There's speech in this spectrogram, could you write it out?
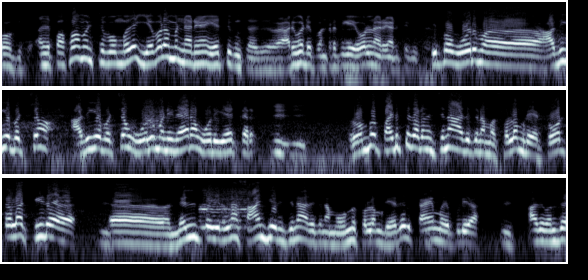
ஓகே சார் அந்த பர்ஃபார்மன்ஸ் போகும்போது எவ்வளவு மணி நேரம் ஏத்துக்கும் சார் அறுவடை பண்றதுக்கு எவ்வளவு நேரம் எடுத்துக்கும் சார் இப்போ ஒரு அதிகபட்சம் அதிகபட்சம் ஒரு மணி நேரம் ஒரு ஏக்கர். ரொம்ப படுத்து கிடந்துச்சுன்னா அதுக்கு நம்ம சொல்ல முடியாது. டோட்டலா கீழே நெல் பயிரெல்லாம் சாஞ்சி இருந்துச்சுன்னா அதுக்கு நம்ம ஒன்றும் சொல்ல முடியாது. டைம் எப்படியா. அது வந்து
